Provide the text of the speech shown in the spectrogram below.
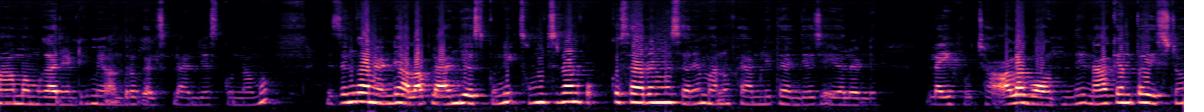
మా అమ్మమ్మ గారి ఇంటికి మేము అందరం కలిసి ప్లాన్ చేసుకున్నాము. నిజంగానండి అలా ప్లాన్ చేసుకుని సంవత్సరానికి ఒక్కసారైనా సరే మనం ఫ్యామిలీతో ఎంజాయ్ చేయాలండి. లైఫ్ చాలా బాగుంటుంది. నాకెంతో ఇష్టం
